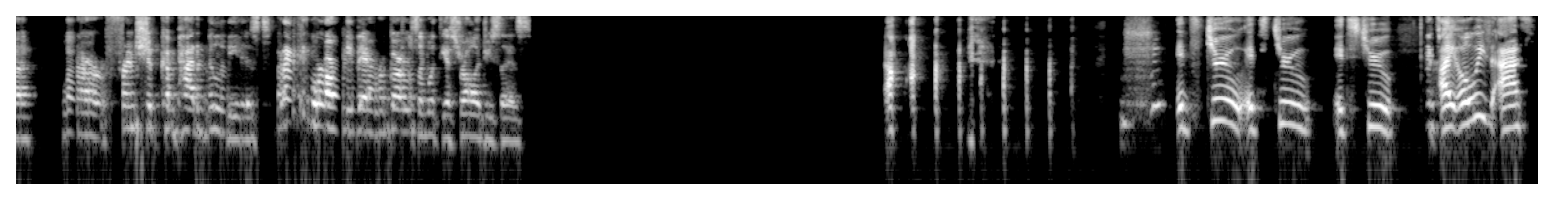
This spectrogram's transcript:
uh, what our friendship compatibility is. But I think we're already there, regardless of what the astrology says. it's true. It's true. It's true. It's I always ask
